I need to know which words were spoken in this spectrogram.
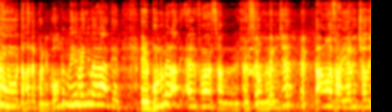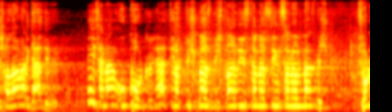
Uuu, daha da panik oldum. Benim elim herhalde, e, burnum herhalde el falan sandım nefes sallanınca. tamam o zaman yarın çalışmalar var gel dedi. Neyse ben o korkuyla ertelek düşmezmiş, Tanrı istemezse insan ölmezmiş. Sonra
